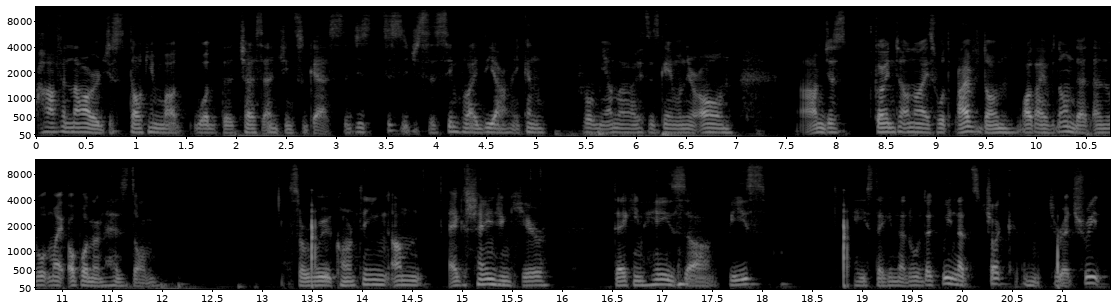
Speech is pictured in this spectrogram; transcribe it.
half an hour just talking about what the chess engine suggests just this is just a simple idea you can probably analyze this game on your own I'm just going to analyze what I've done what I've done that and what my opponent has done so we're continuing on exchanging here taking his uh, piece. He's taking that with the queen, that's check, and to retreat.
